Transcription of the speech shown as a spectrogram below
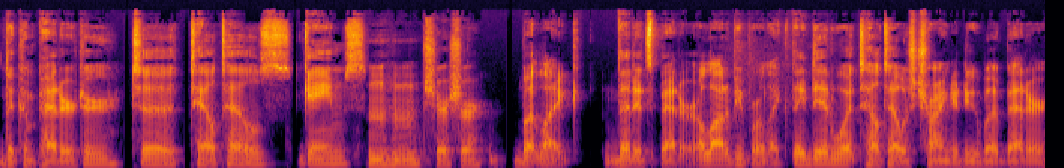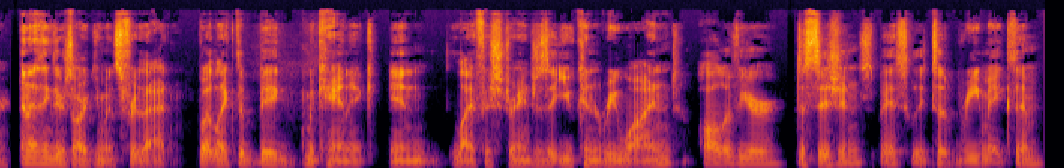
the competitor to Telltale's games, Mm-hmm. Sure, sure. but like that it's better. A lot of people are like they did what Telltale was trying to do, but better. And I think there's arguments for that. But like the big mechanic in Life is Strange is that you can rewind all of your decisions basically to remake them.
